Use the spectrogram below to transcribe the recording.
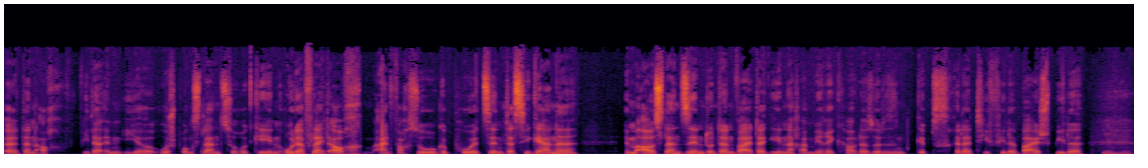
äh, dann auch wieder in ihr Ursprungsland zurückgehen oder vielleicht auch einfach so gepolt sind, dass sie gerne im Ausland sind und dann weitergehen nach Amerika oder so. Da gibt es relativ viele Beispiele. Mhm.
